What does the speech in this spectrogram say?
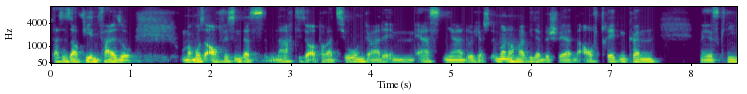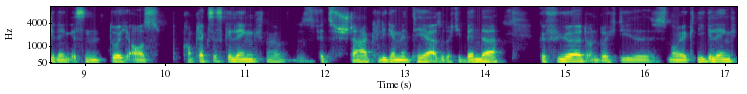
Das ist auf jeden Fall so. Und man muss auch wissen, dass nach dieser Operation gerade im ersten Jahr durchaus immer noch mal wieder Beschwerden auftreten können. Das Kniegelenk ist ein durchaus komplexes Gelenk. Ne? Es wird stark ligamentär, also durch die Bänder geführt und durch dieses neue Kniegelenk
